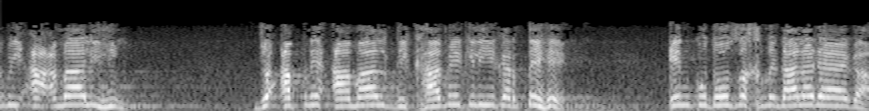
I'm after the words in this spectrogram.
بھی جو اپنے اعمال دکھاوے کے لیے کرتے ہیں، ان کو دو زخم میں ڈالا جائے گا۔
